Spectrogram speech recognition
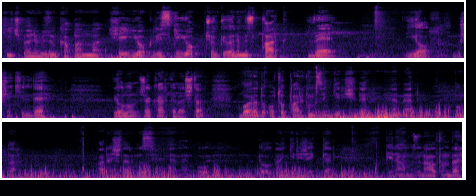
Hiç önümüzün kapanma şeyi yok. Riski yok. Çünkü önümüz park ve yol. Bu şekilde yol olacak arkadaşlar. Bu arada otoparkımızın girişi de hemen burada. Araçlarımız hemen bu yoldan girecekler. Binamızın altında.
